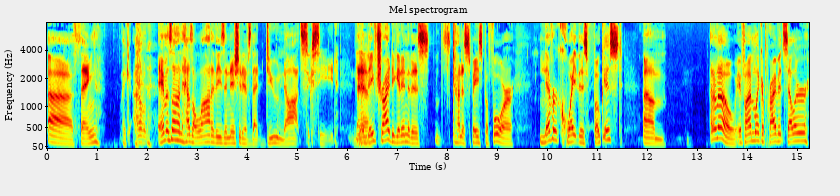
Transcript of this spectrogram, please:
a thing like i don't amazon has a lot of these initiatives that do not succeed Yeah. and they've tried to get into this kind of space before never quite this focused um i don't know if i'm like a private seller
